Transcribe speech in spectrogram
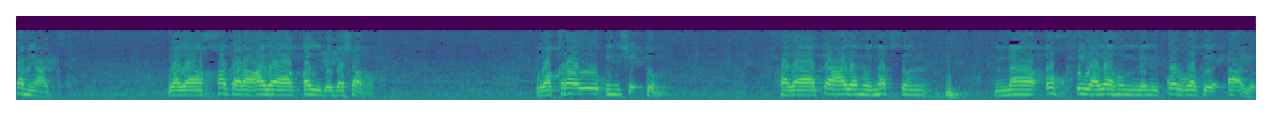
سمعت ولا خطر على قلب بشر. واقرأوا إن شئتم فلا تعلم نفس ما أخفي لهم من قرة أعين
